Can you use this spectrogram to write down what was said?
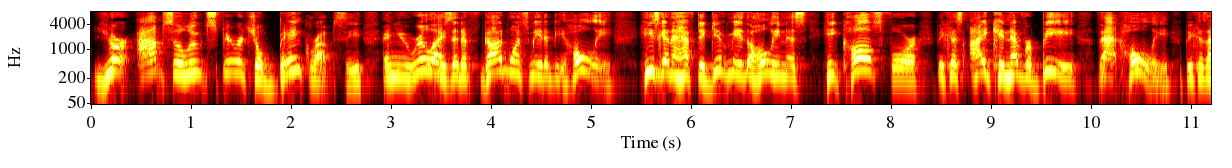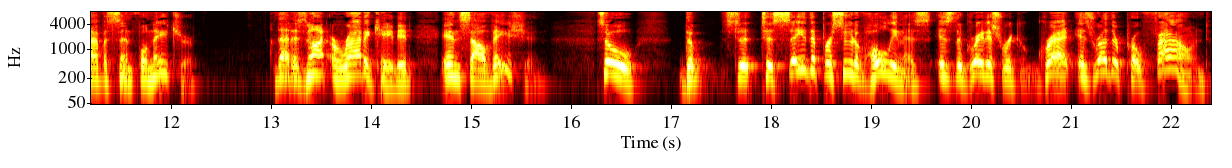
your absolute spiritual bankruptcy. And you realize that if God wants me to be holy, he's going to have to give me the holiness he calls for because I can never be that holy because I have a sinful nature that is not eradicated in salvation. So the, to, to say the pursuit of holiness is the greatest regret is rather profound.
